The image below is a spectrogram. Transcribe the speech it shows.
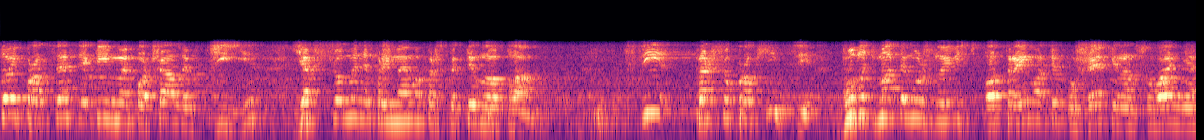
той процес, який ми почали в дії, якщо ми не приймемо перспективного плану. Всі першопрохідці будуть мати можливість отримати уже фінансування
